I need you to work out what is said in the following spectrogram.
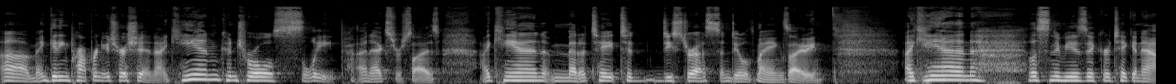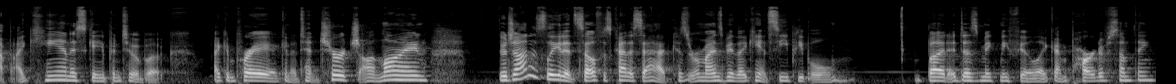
um, and getting proper nutrition. I can control sleep and exercise. I can meditate to de stress and deal with my anxiety. I can listen to music or take a nap. I can escape into a book. I can pray. I can attend church online, which honestly in itself is kind of sad because it reminds me that I can't see people. But it does make me feel like I'm part of something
